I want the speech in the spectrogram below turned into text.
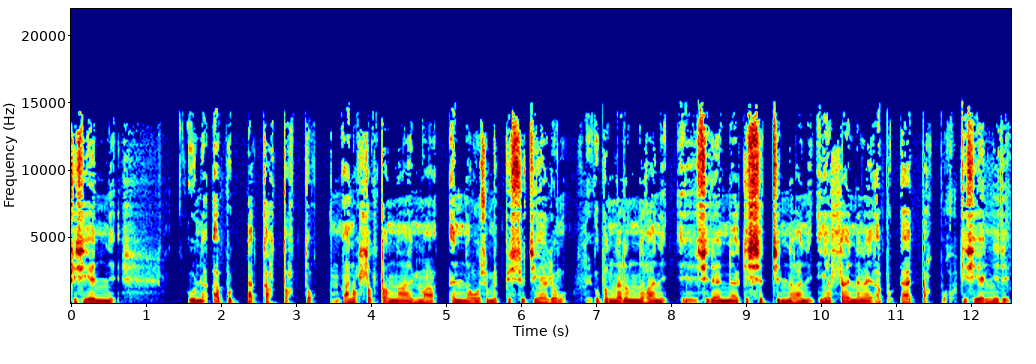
кисианни уна апут наккартартоқ анорлертарнаа имма аннерусумик писсутингалугу уперналернерани силааннаа киссатсиннерани ингерлааннагай апут ааттарпоқ кисианнили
